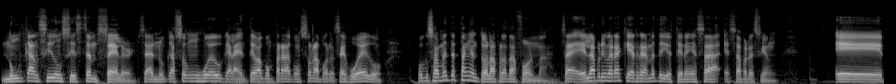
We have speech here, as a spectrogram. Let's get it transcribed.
nunca han sido un system seller. O sea, nunca son un juego que la gente va a comprar la consola por ese juego. Porque usualmente están en todas las plataformas. O sea, es la primera vez que realmente ellos tienen esa, esa presión. Eh,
